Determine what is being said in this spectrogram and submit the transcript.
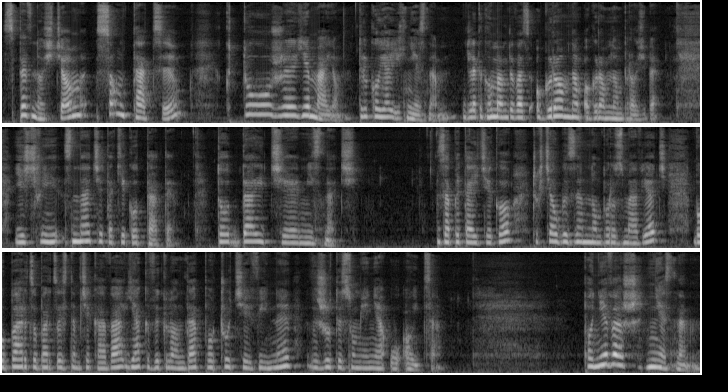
Z pewnością są tacy, którzy je mają, tylko ja ich nie znam. Dlatego mam do Was ogromną, ogromną prośbę. Jeśli znacie takiego tatę, to dajcie mi znać. Zapytajcie go, czy chciałby ze mną porozmawiać, bo bardzo, bardzo jestem ciekawa, jak wygląda poczucie winy, wyrzuty sumienia u ojca. Ponieważ nie znam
